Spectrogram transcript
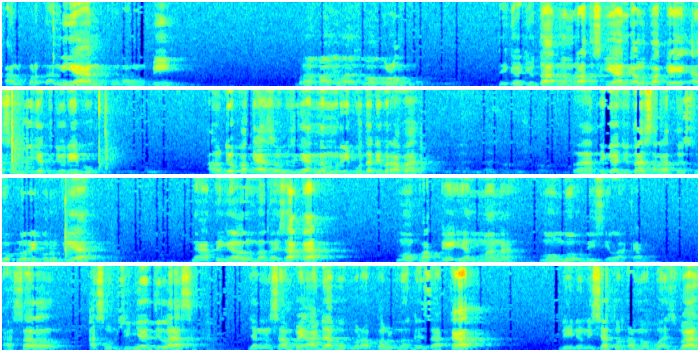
kalau pertanian kurang lebih berapa? 520 3 juta 600 sekian. Kalau pakai asumsinya 7 ribu. Kalau dia pakai asumsinya 6 ribu tadi berapa? Nah 3 juta 120 ribu rupiah. Nah tinggal lembaga zakat. Mau pakai yang mana? Monggo disilakan. Asal asumsinya jelas. Jangan sampai ada beberapa lembaga zakat di Indonesia terutama bas-bas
